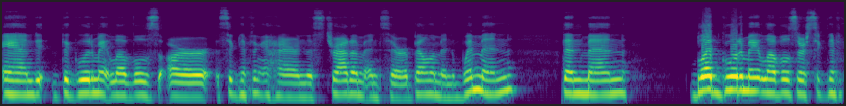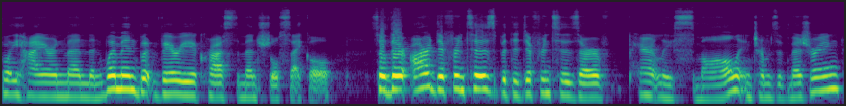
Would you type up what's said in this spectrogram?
and the glutamate levels are significantly higher in the striatum and cerebellum in women than men. Blood glutamate levels are significantly higher in men than women, but vary across the menstrual cycle. So there are differences, but the differences are apparently small in terms of measuring.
